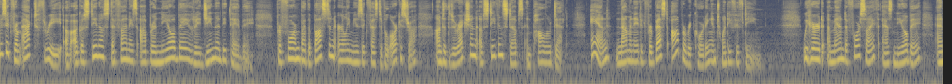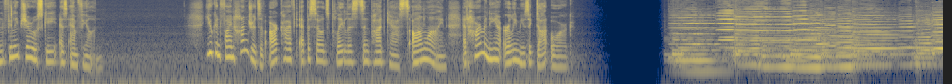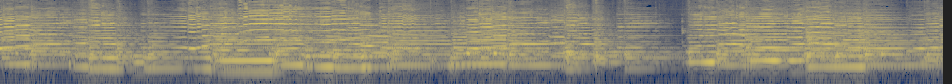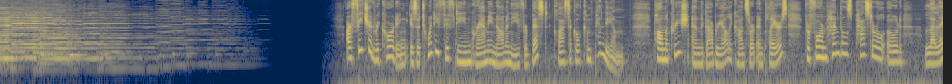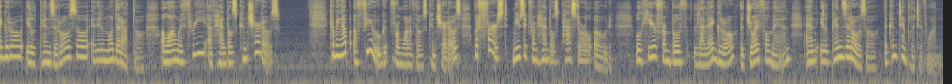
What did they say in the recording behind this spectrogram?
Music from Act 3 of Agostino Stefani's opera Niobe Regina di Tebe, performed by the Boston Early Music Festival Orchestra under the direction of Stephen Stubbs and Paul O'Dette, and nominated for Best Opera Recording in 2015. We heard Amanda Forsyth as Niobe and Philippe Jaroussky as Amphion. You can find hundreds of archived episodes, playlists, and podcasts online at harmoniaearlymusic.org. Our featured recording is a 2015 Grammy nominee for Best Classical Compendium. Paul McCreesh and the Gabrieli Consort and Players perform Handel's pastoral ode L'Allegro, il Penseroso, ed il Moderato, along with three of Handel's concertos. Coming up, a fugue from one of those concertos, but first, music from Handel's Pastoral Ode. We'll hear from both L'Allegro, the joyful man, and Il Penseroso, the contemplative one.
